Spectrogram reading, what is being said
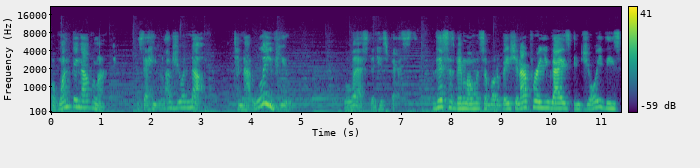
But one thing I've learned is that He loves you enough to not leave you less than His best. This has been Moments of Motivation. I pray you guys enjoy these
